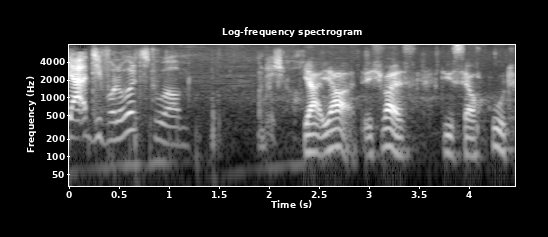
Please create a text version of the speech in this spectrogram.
Ja, die Wolle wolltest du haben. Und ich auch. Ja, ja, ich weiß. Die ist ja auch gut.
